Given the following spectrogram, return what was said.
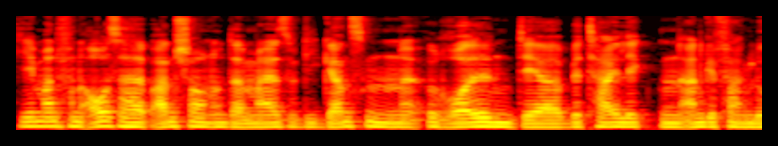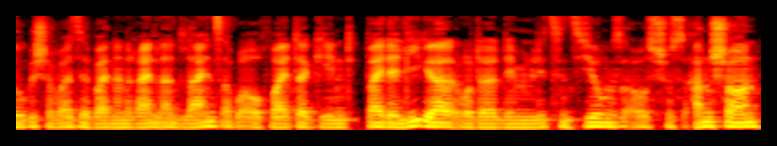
jemand von außerhalb anschauen und dann mal so die ganzen Rollen der Beteiligten, angefangen logischerweise bei den Rheinland Lions, aber auch weitergehend bei der Liga oder dem Lizenzierungsausschuss anschauen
